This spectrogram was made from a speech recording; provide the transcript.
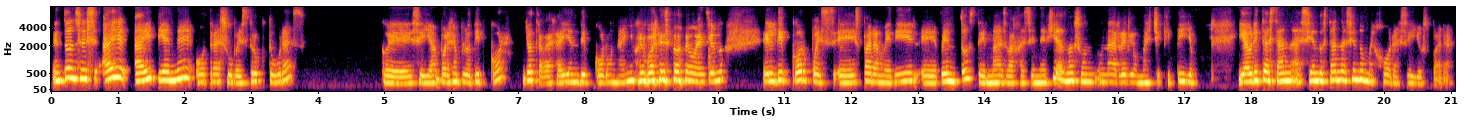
Entonces, ahí, ahí tiene otras subestructuras que se llama, por ejemplo, Deep Core. Yo trabajé ahí en Deep Core un año y por eso me menciono. El Deep Core, pues, es para medir eventos de más bajas energías, ¿no? Es un, un, arreglo más chiquitillo. Y ahorita están haciendo, están haciendo mejoras ellos para,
